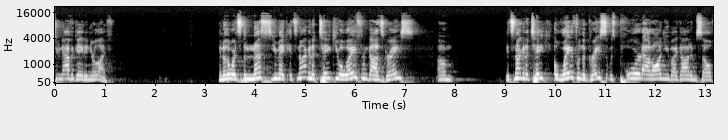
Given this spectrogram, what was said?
to navigate in your life. In other words, the mess you make, it's not going to take you away from God's grace. Um, it's not going to take away from the grace that was poured out on you by God Himself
